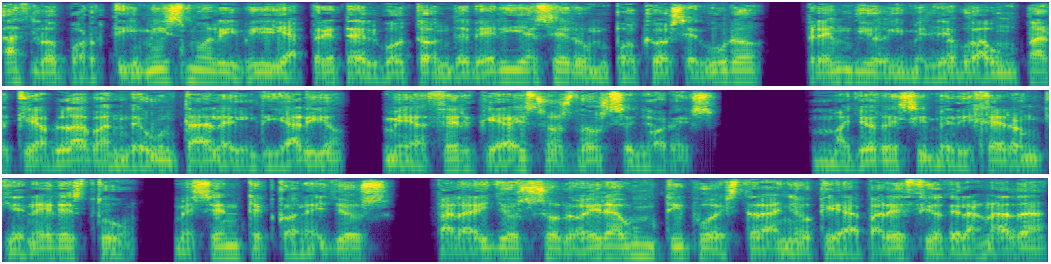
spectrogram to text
hazlo por ti mismo Libby y aprieta el botón. Debería ser un poco seguro, prendió y me llevó a un par que hablaban de un tal el diario, me acerqué a esos dos señores. Mayores y me dijeron quién eres tú, me senté con ellos, para ellos solo era un tipo extraño que apareció de la nada,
